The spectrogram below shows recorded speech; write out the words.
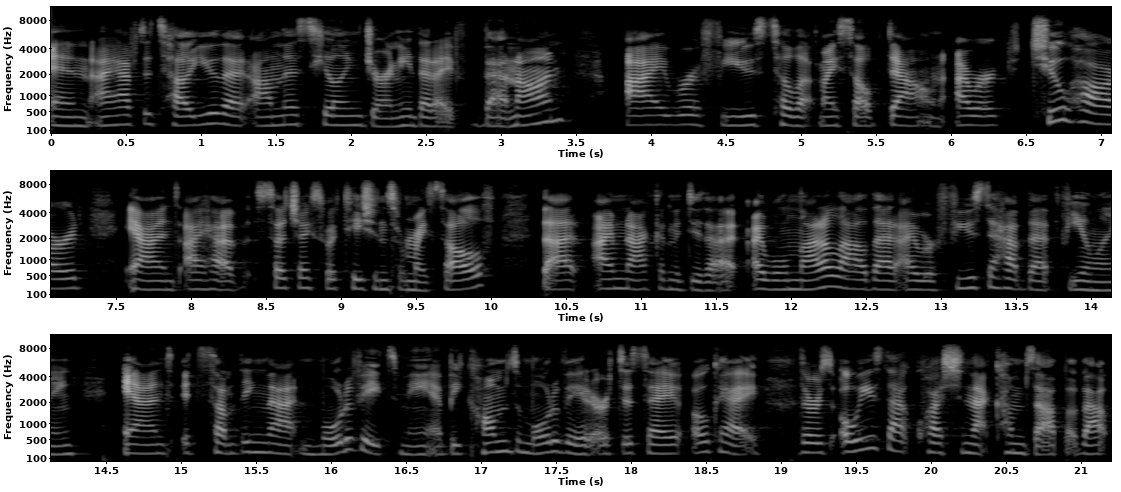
And I have to tell you that on this healing journey that I've been on, I refuse to let myself down. I work too hard and I have such expectations for myself that I'm not going to do that. I will not allow that. I refuse to have that feeling. And it's something that motivates me. It becomes a motivator to say, okay, there's always that question that comes up about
